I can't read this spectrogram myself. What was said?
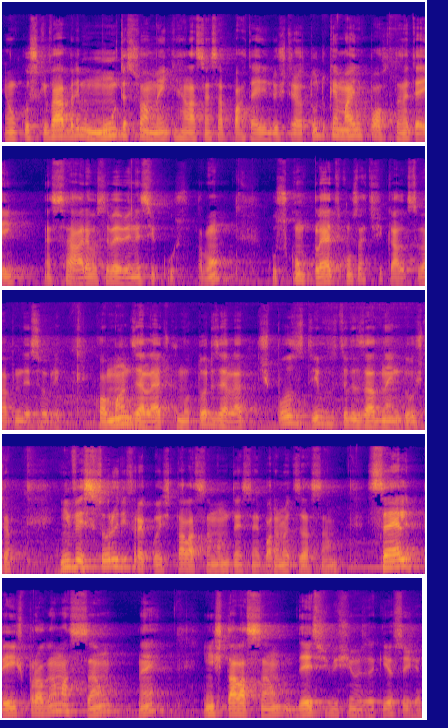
É um curso que vai abrir muito a sua mente em relação a essa parte aí industrial. Tudo que é mais importante aí nessa área você vai ver nesse curso, tá bom? Curso completo e com certificado. Você vai aprender sobre comandos elétricos, motores elétricos, dispositivos utilizados na indústria, inversores de frequência, instalação, manutenção e parametrização, CLPs, programação né, instalação desses bichinhos aqui. Ou seja,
